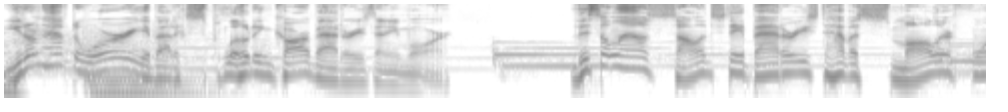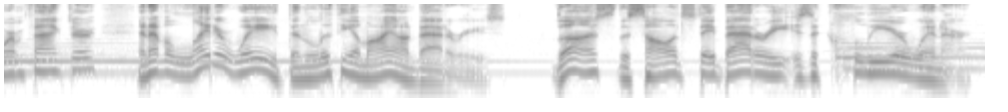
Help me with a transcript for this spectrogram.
You don't have to worry about exploding car batteries anymore. This allows solid state batteries to have a smaller form factor and have a lighter weight than lithium ion batteries. Thus, the solid state battery is a clear winner.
